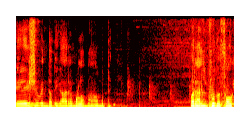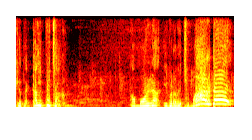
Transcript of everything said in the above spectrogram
യേശുവിന്റെ അധികാരമുള്ള നാമത്തിൽ ഒരത്ഭുത സൗഖ്യത്തെ കൽപ്പിച്ചാക്കും. ആ മഴ ഇവിടെ വെച്ച് മാറട്ടെ.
